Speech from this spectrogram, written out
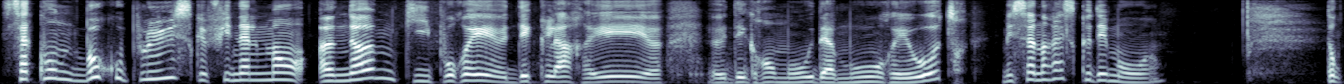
ça compte beaucoup plus que finalement un homme qui pourrait euh, déclarer euh, des grands mots d'amour et autres, mais ça ne reste que des mots. hein. Donc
